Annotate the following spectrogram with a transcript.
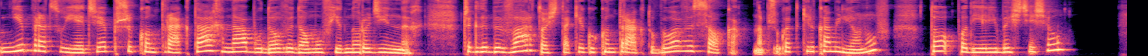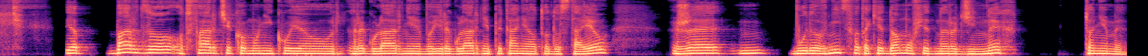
nie pracujecie przy kontraktach na budowy domów jednorodzinnych? Czy gdyby wartość takiego kontraktu była wysoka, na przykład kilka milionów, to podjęlibyście się? Ja bardzo otwarcie komunikuję regularnie, bo i regularnie pytania o to dostaję, że budownictwo takie domów jednorodzinnych to nie my.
